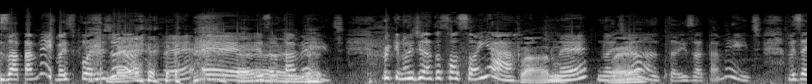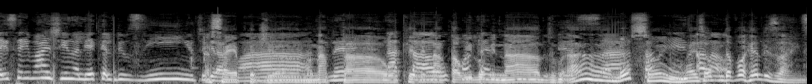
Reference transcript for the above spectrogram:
Exatamente, vai se planejando, né? né? É, exatamente. Porque não adianta só sonhar, claro, né? Não é. adianta, exatamente. Mas aí você imagina ali aquele riozinho de Essa gramado, época de ano, Natal, né? aquele Natal iluminado. É ah, meu sonho, mas ah, eu ainda vou realizar ainda.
